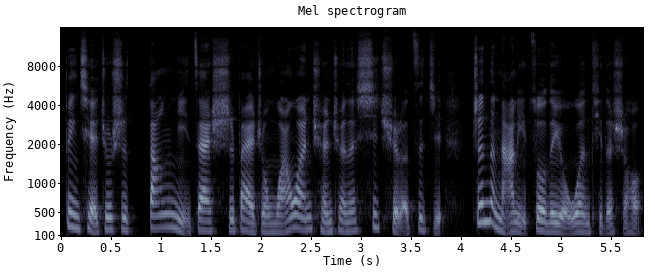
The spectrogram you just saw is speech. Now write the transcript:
并且就是当你在失败中完完全全的吸取了自己真的哪里做的有问题的时候，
